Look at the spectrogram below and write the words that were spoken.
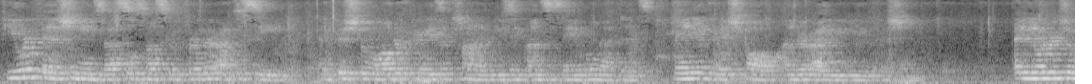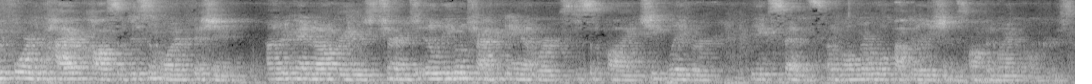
Fewer fish means vessels must go further out to sea and fish for longer periods of time using unsustainable methods, many of which fall under IUU fishing. And in order to afford the higher costs of distant water fishing, underhanded operators turn to illegal trafficking networks to supply cheap labor at the expense of vulnerable populations, often migrant workers.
